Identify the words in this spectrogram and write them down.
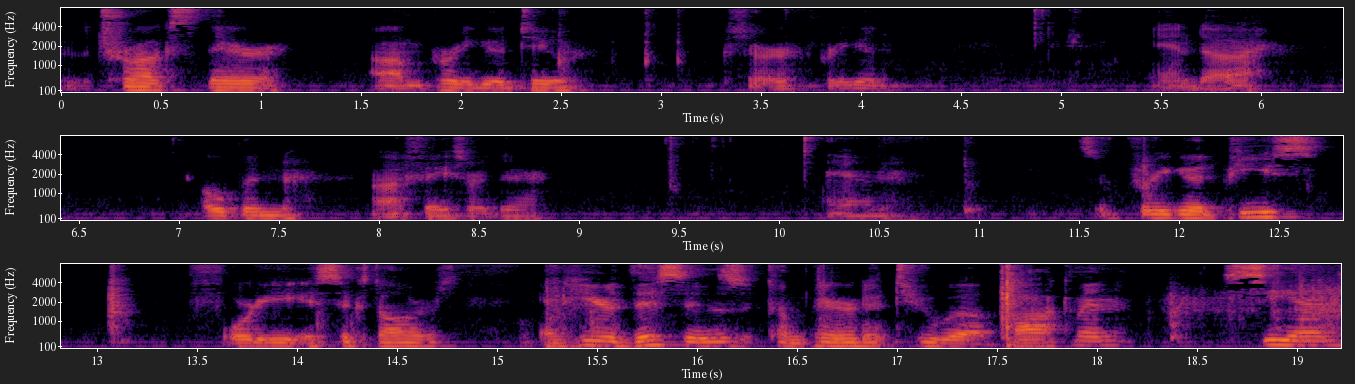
And the trucks, they're um, pretty good too. Sure, pretty good. And uh, open uh, face right there. And it's a pretty good piece. Forty-six dollars. And here, this is compared to a Bachmann CN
